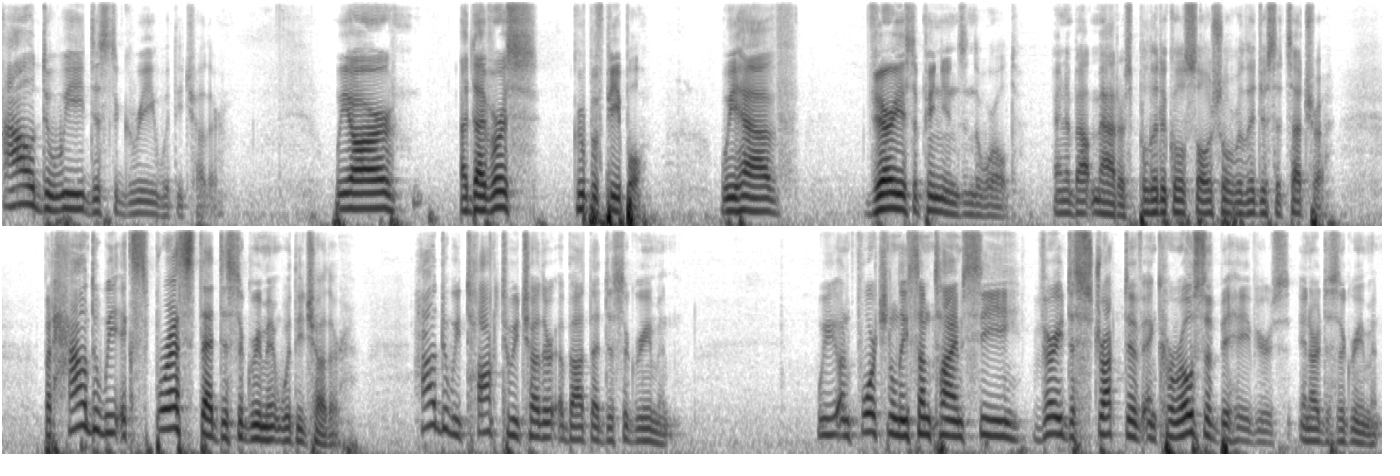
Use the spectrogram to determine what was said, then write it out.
How do we disagree with each other? We are a diverse group of people. We have various opinions in the world and about matters political, social, religious, etc. But how do we express that disagreement with each other? How do we talk to each other about that disagreement? We unfortunately sometimes see very destructive and corrosive behaviors in our disagreement.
